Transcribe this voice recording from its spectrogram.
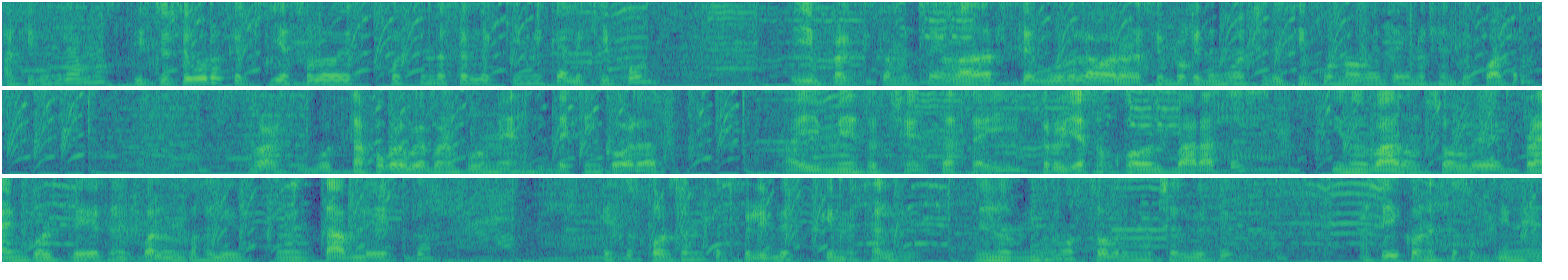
aquí tendríamos y estoy seguro que aquí ya solo es cuestión de hacerle química al equipo y prácticamente me va a dar seguro la valoración porque tengo un 85, 90 y un 84 Tampoco le voy a poner por un mes 75, ¿verdad? Hay mes 80 ahí, pero ya son juegos baratos. Y nos va a dar un sobre Prime Gold Players en el cual nos va a salir rentable esto. Estos juegos son transferibles que me salen en los mismos sobres muchas veces. Así que con esto se obtienen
